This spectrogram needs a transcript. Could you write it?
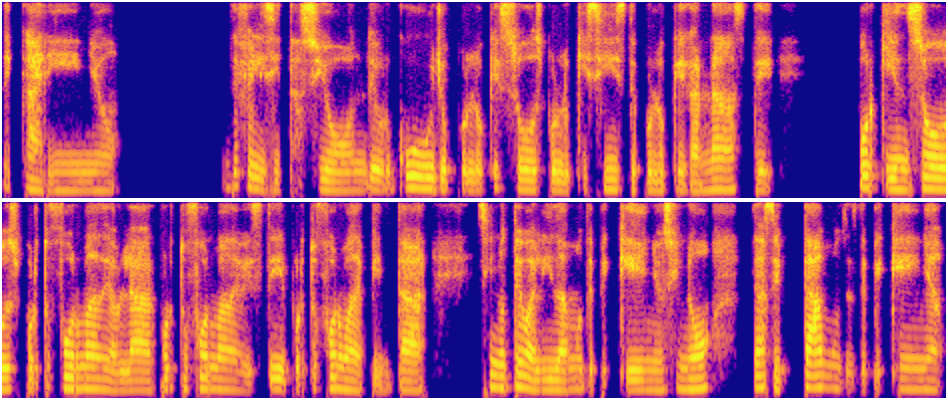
de cariño, de felicitación, de orgullo por lo que sos, por lo que hiciste, por lo que ganaste, por quién sos, por tu forma de hablar, por tu forma de vestir, por tu forma de pintar. Si no te validamos de pequeño, si no te aceptamos desde pequeña,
